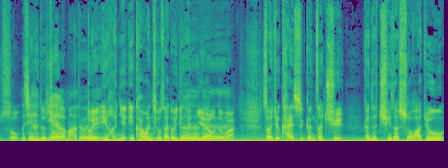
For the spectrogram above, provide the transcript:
说，而且很夜了嘛，对不对？对，因为很夜，因为看完球赛都一定很夜了，对吧？所以就开始跟着去，跟着去的时候就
